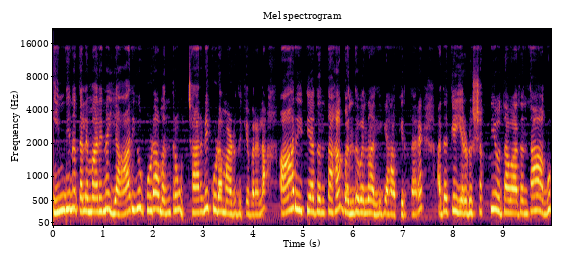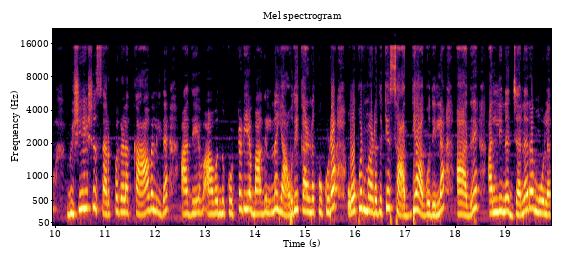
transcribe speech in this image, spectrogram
ಇಂದಿನ ತಲೆಮಾರಿನ ಯಾರಿಗೂ ಕೂಡ ಮಂತ್ರ ಉಚ್ಚಾರಣೆ ಕೂಡ ಮಾಡೋದಕ್ಕೆ ಬರಲ್ಲ. ಆ ರೀತಿಯಾದಂತಹ ಬಂಧವನ್ನ ಅಲ್ಲಿಗೆ ಹಾಕಿರ್ತಾರೆ. ಅದಕ್ಕೆ ಎರಡು ಶಕ್ತಿಯುತವಾದಂತಹ ಹಾಗೂ ವಿಶೇಷ ಸರ್ಪಗಳ ಕಾವಲಿದೆ. ಆ ದೇವ, ಆ ಒಂದು ಕೊಠಡಿಯ ಬಾಗಿಲನ್ನ ಯಾವುದೇ ಕಾರಣಕ್ಕೂ ಕೂಡ ಓಪನ್ ಮಾಡೋದಕ್ಕೆ ಸಾಧ್ಯ ಆಗೋದಿಲ್ಲ. ಆದ್ರೆ ಅಲ್ಲಿನ ಜನರ ಮೂಲಕ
